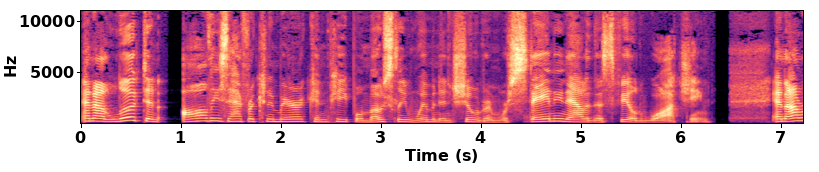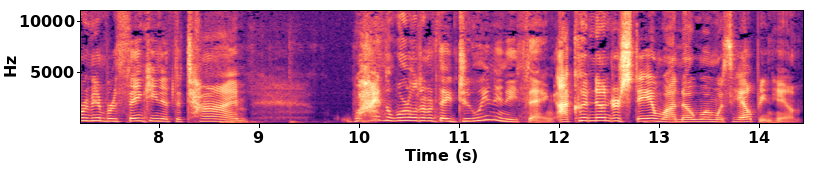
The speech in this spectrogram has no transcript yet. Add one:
And I looked, and all these African American people, mostly women and children, were standing out in this field watching. And I remember thinking at the time, why in the world aren't they doing anything? I couldn't understand why no one was helping him.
